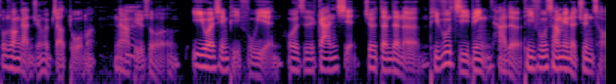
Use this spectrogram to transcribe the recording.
痤疮杆菌会比较多嘛。那比如说异位性皮肤炎或者是肝癣，就等等的皮肤疾病，它的皮肤上面的菌丛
